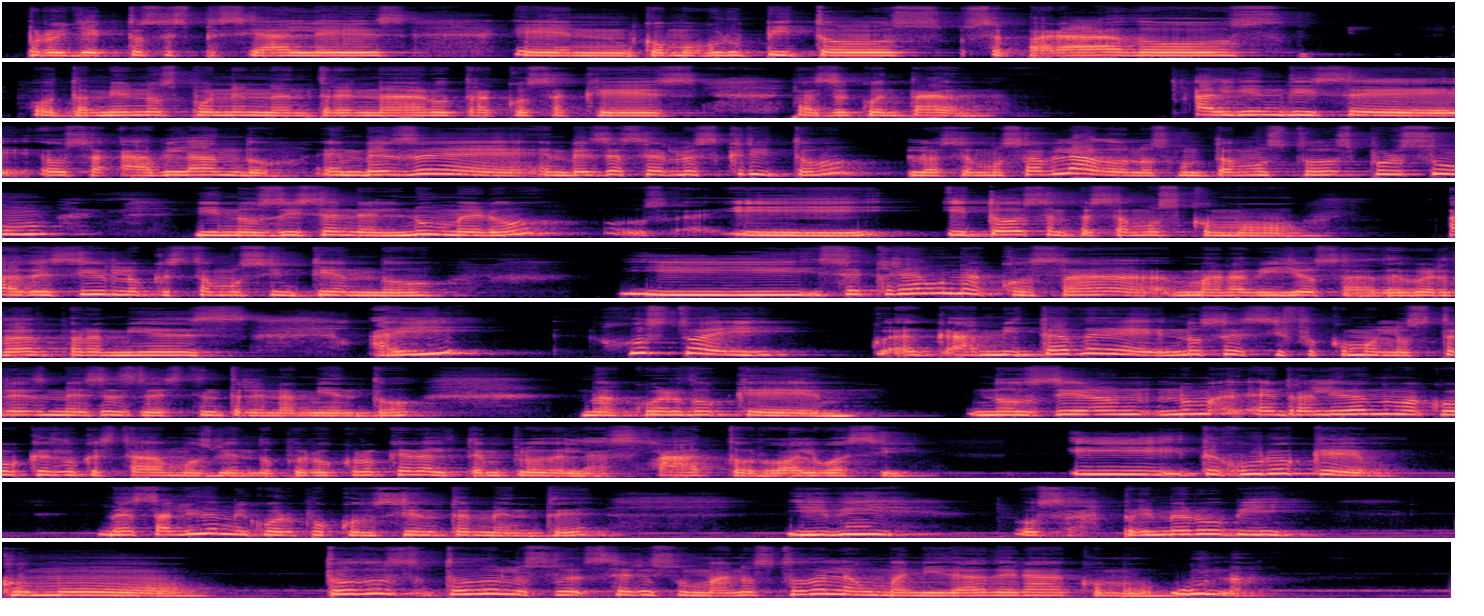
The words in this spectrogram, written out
proyectos especiales en como grupitos separados o también nos ponen a entrenar otra cosa que es, haz de cuenta, alguien dice, o sea, hablando, en vez de, en vez de hacerlo escrito, lo hacemos hablado, nos juntamos todos por Zoom y nos dicen el número y, y, todos empezamos como a decir lo que estamos sintiendo y se crea una cosa maravillosa, de verdad para mí es ahí, justo ahí, a mitad de, no sé si fue como los tres meses de este entrenamiento, me acuerdo que nos dieron, no, en realidad no me acuerdo qué es lo que estábamos viendo, pero creo que era el templo de las Hathor o algo así. Y te juro que me salí de mi cuerpo conscientemente y vi, o sea, primero vi como todos, todos los seres humanos, toda la humanidad era como una,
